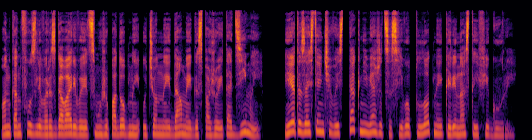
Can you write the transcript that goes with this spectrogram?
он конфузливо разговаривает с мужеподобной ученой дамой госпожой Тадзимой, и эта застенчивость так не вяжется с его плотной коренастой фигурой.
